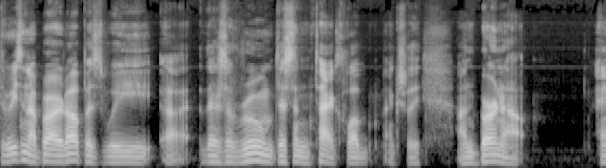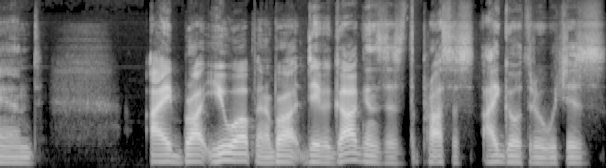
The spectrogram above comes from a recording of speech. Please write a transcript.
the reason I brought it up is we uh, there's a room, there's an entire club actually on burnout, and I brought you up and I brought David Goggins as the process I go through, which is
